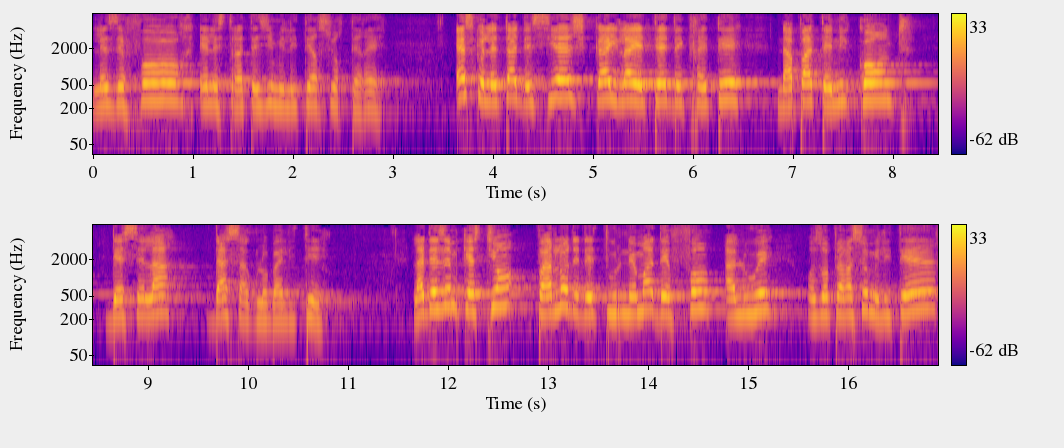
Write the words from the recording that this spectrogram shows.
les efforts et les stratégies militaires sur terrain. Est-ce que l'état de siège, quand il a été décrété, n'a pas tenu compte de cela dans sa globalité? La deuxième question, parlons de détournement des fonds alloués aux opérations militaires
